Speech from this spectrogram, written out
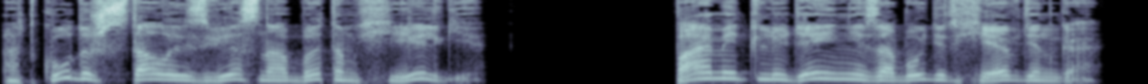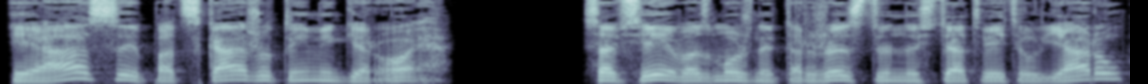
Откуда ж стало известно об этом Хельге? Память людей не забудет Хевдинга, и асы подскажут имя героя. Со всей возможной торжественностью ответил Ярл,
